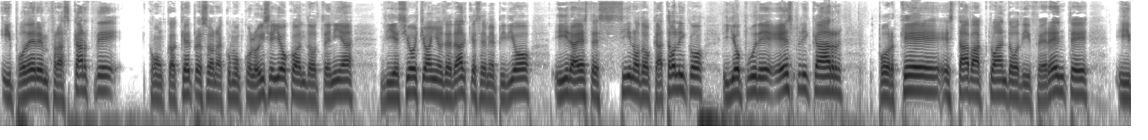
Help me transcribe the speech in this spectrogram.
y poder enfrascarte con cualquier persona, como lo hice yo cuando tenía 18 años de edad, que se me pidió ir a este sínodo católico y yo pude explicar por qué estaba actuando diferente y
